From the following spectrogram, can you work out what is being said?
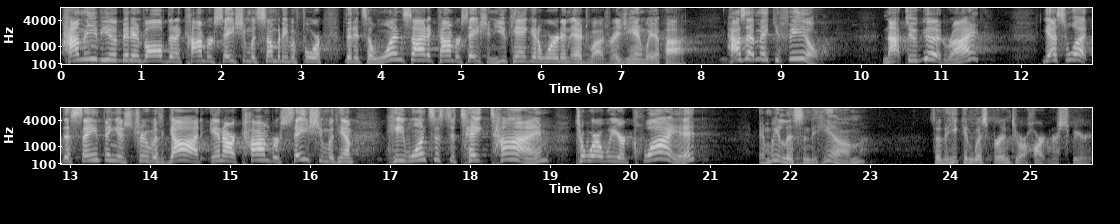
how many of you have been involved in a conversation with somebody before that it's a one sided conversation? You can't get a word in edgewise. Raise your hand way up high. How's that make you feel? Not too good, right? Guess what? The same thing is true with God in our conversation with Him. He wants us to take time to where we are quiet and we listen to Him so that He can whisper into our heart and our spirit.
